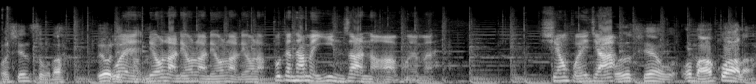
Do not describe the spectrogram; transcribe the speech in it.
我先走了，不要喂，溜了溜了溜了溜了，不跟他们应战了啊，朋友们，先回家。我的天，我我马上挂了。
